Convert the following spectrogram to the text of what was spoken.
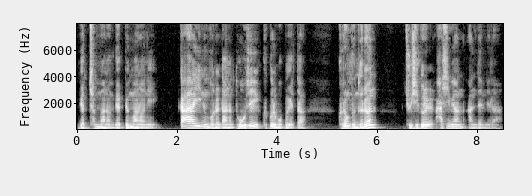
몇 천만 원, 몇 백만 원이 까이는 거를 나는 도저히 그거를 못 보겠다. 그런 분들은 주식을 하시면 안 됩니다.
